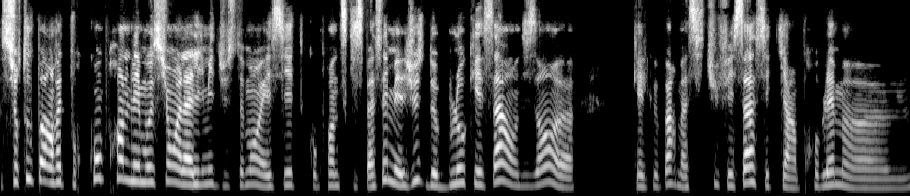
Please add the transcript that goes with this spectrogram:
surtout pas, en fait, pour comprendre l'émotion à la limite, justement, et essayer de comprendre ce qui se passait, mais juste de bloquer ça en disant, euh, quelque part, bah, si tu fais ça, c'est qu'il y a un problème, euh,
